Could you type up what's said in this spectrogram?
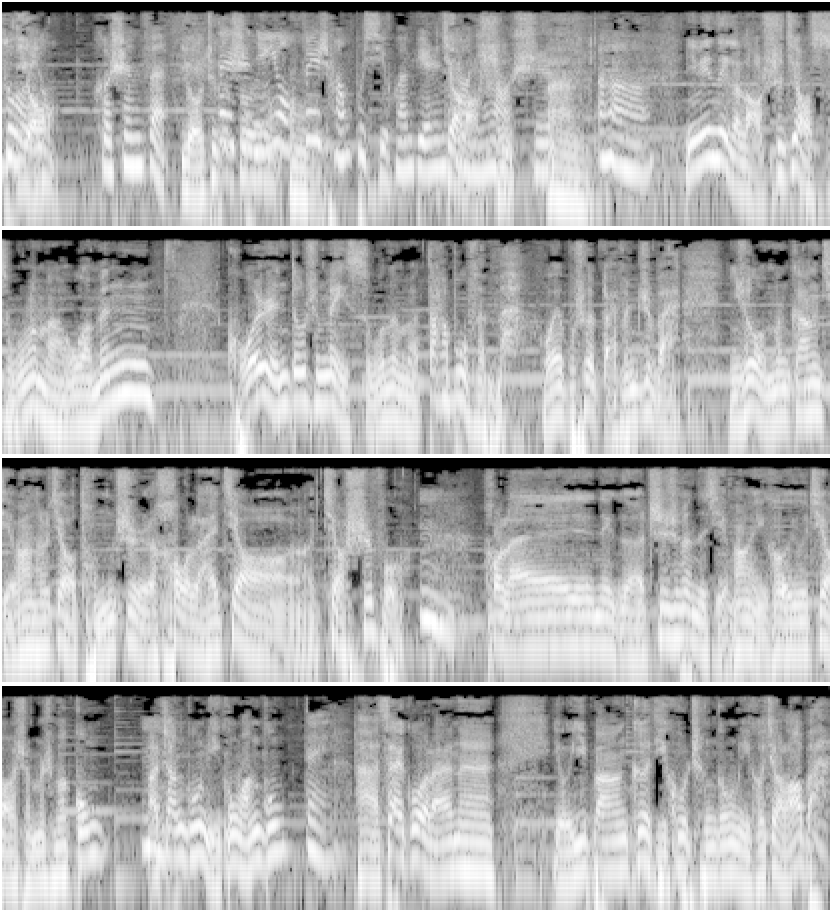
作用有和身份？有这个但是您又非常不喜欢别人叫您老老师师，嗯啊，因为那个老师叫俗了嘛，我们国人都是媚俗的嘛，大部分吧，我也不说百分之百。你说我们刚解放的时候叫同志，后来叫叫师傅，嗯，后来那个知识分子解放以后又叫什么什么公啊，张公、李公、王公，对，啊，再过来呢，有一帮个体户成功了以后叫老板，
